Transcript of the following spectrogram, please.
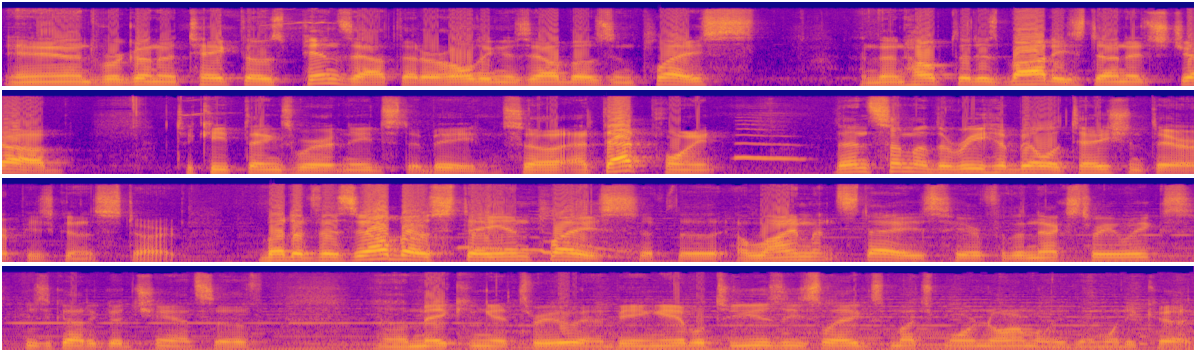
and we're going to take those pins out that are holding his elbows in place, and then hope that his body's done its job to keep things where it needs to be. So at that point, then some of the rehabilitation therapy is going to start. But if his elbows stay in place, if the alignment stays here for the next three weeks, he's got a good chance of uh, making it through and being able to use these legs much more normally than what he could.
